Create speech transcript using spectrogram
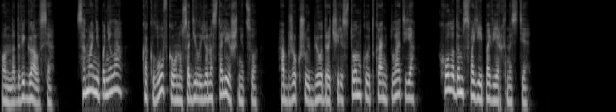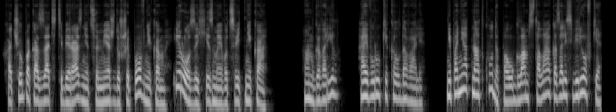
Он надвигался. Сама не поняла, как ловко он усадил ее на столешницу — обжегшую бедра через тонкую ткань платья холодом своей поверхности. «Хочу показать тебе разницу между шиповником и розой из моего цветника». Он говорил, а его руки колдовали. Непонятно откуда по углам стола оказались веревки,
